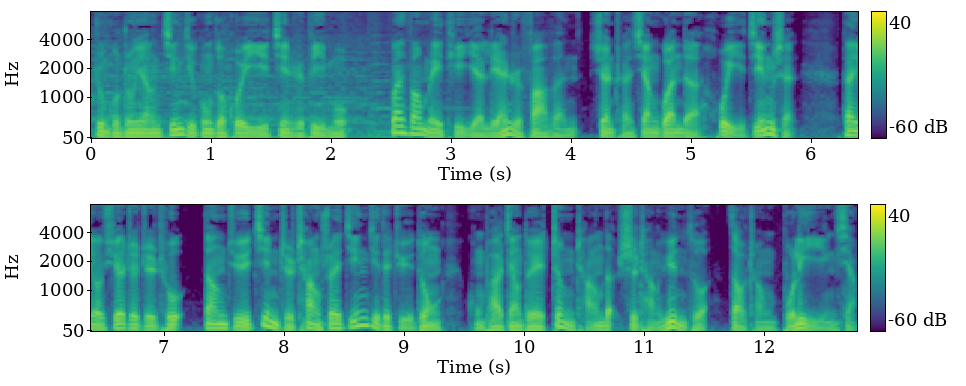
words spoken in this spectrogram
中共中央经济工作会议近日闭幕。官方媒体也连日发文宣传相关的会议精神，但有学者指出，当局禁止唱衰经济的举动，恐怕将对正常的市场运作造成不利影响。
